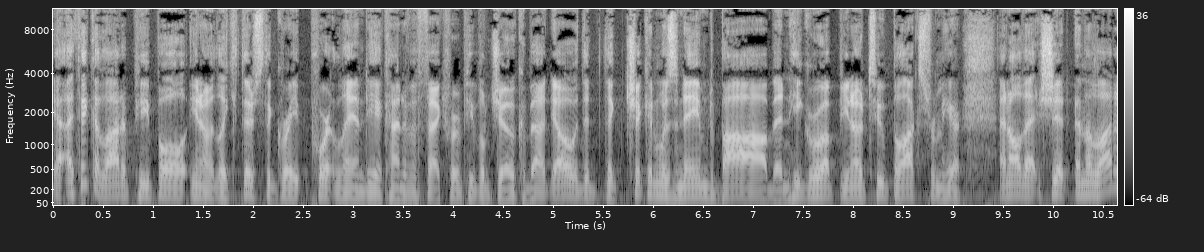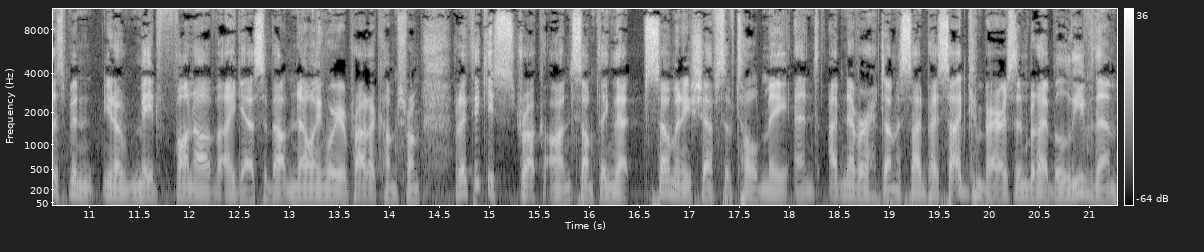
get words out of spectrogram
Yeah, I think a lot of people, you know, like there's the great Portlandia kind of effect where people joke about, oh, the, the chicken was named Bob and he grew up, you know, two blocks from here and all that shit. And a lot has been, you know, made fun of, I guess, about knowing where your product comes from. But I think you struck on something that so many chefs have told me, and I've never done a side by side comparison, but I believe them,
